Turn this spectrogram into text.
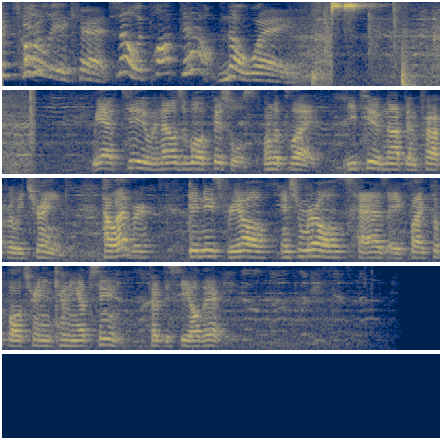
was it's totally a catch. No, it popped out. No way. We have two ineligible officials on the play. You two have not been properly trained. However, good news for y'all, Intramurals has a flag football training coming up soon. Hope to see y'all there.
